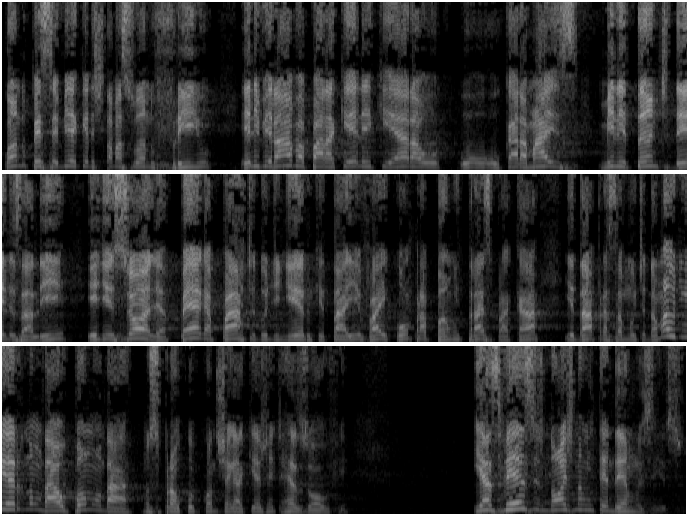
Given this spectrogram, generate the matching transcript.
quando percebia que ele estava suando frio, ele virava para aquele que era o, o, o cara mais militante deles ali e disse: Olha, pega parte do dinheiro que está aí, vai e compra pão e traz para cá e dá para essa multidão. Mas o dinheiro não dá, o pão não dá. Não se preocupe, quando chegar aqui a gente resolve. E às vezes nós não entendemos isso.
